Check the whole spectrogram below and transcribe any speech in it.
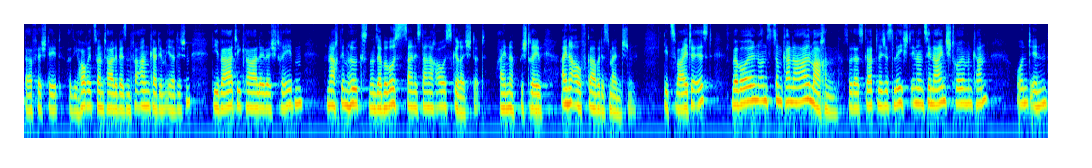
Dafür steht, also die Horizontale, wir sind verankert im Irdischen. Die Vertikale, wir streben nach dem Höchsten. Unser Bewusstsein ist danach ausgerichtet. Eine, Bestreb eine Aufgabe des Menschen. Die zweite ist, wir wollen uns zum Kanal machen, so dass göttliches Licht in uns hineinströmen kann und in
